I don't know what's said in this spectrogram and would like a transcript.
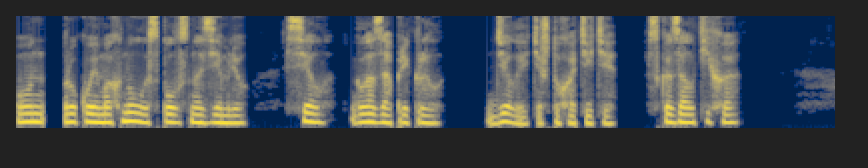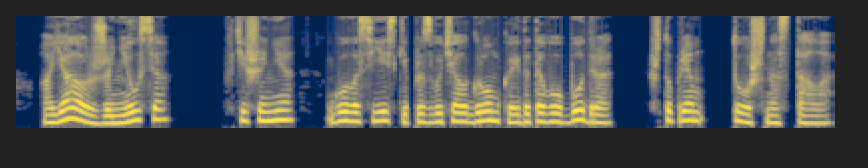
Он рукой махнул и сполз на землю. Сел, глаза прикрыл. «Делайте, что хотите», — сказал тихо. «А я женился». В тишине Голос Еськи прозвучал громко и до того бодро, что прям тошно стало.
